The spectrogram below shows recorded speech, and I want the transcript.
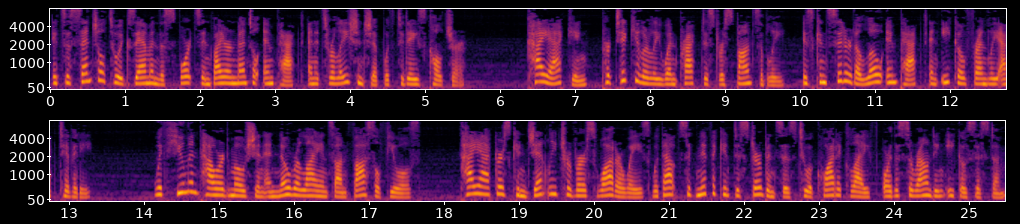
it's essential to examine the sport's environmental impact and its relationship with today's culture. Kayaking, particularly when practiced responsibly, is considered a low-impact and eco-friendly activity. With human-powered motion and no reliance on fossil fuels, kayakers can gently traverse waterways without significant disturbances to aquatic life or the surrounding ecosystem.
